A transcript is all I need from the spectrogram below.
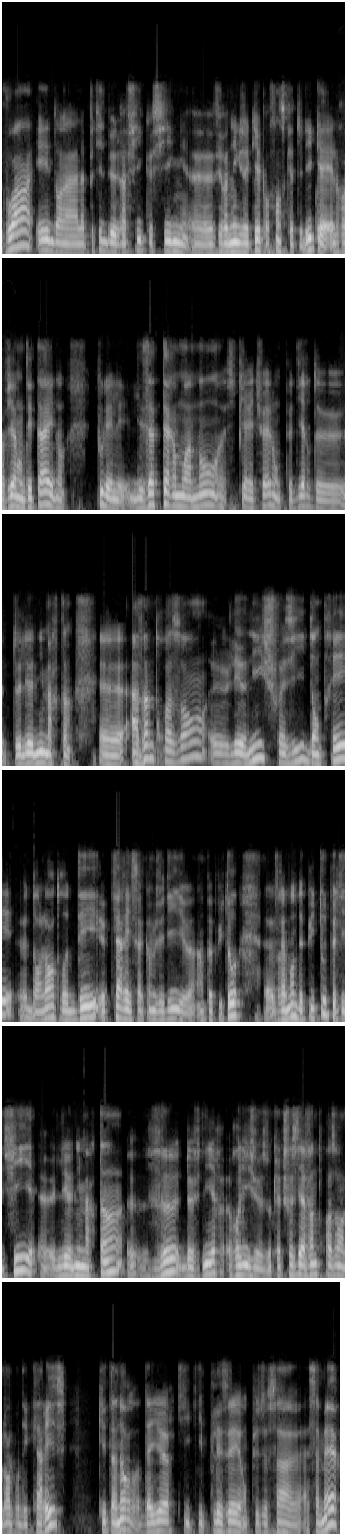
voie et dans la, petite biographie que signe euh, Véronique Jacquet pour France catholique, elle, revient en détail dans tous les, atermoiements euh, spirituels, on peut dire, de, Léonie Martin. à 23 ans, Léonie choisit d'entrer dans l'ordre des Clarisses. Comme je dis un peu plus tôt, vraiment depuis toute petite fille, Léonie Martin veut devenir religieuse. Donc elle choisit à 23 ans l'ordre des Clarisses qui est un ordre d'ailleurs qui, plaisait en plus de ça à sa mère.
